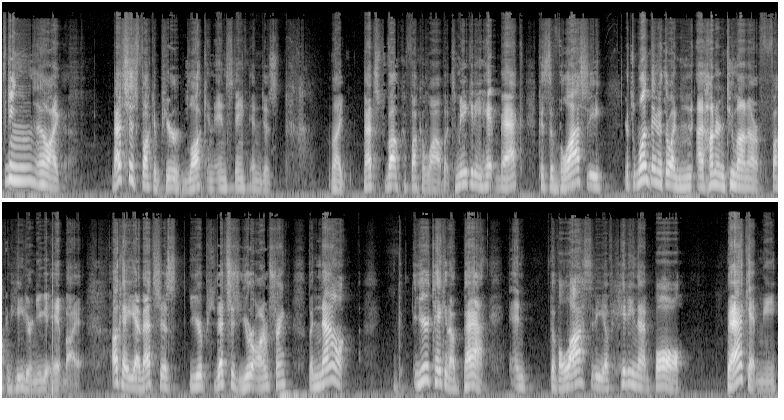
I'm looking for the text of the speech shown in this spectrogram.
ding, and they're like, that's just fucking pure luck and instinct and just like that's fucking fucking wild. But to me, getting hit back because the velocity, it's one thing to throw a 102 mile an hour fucking heater and you get hit by it. Okay, yeah, that's just your that's just your arm strength. But now you're taking a bat and the velocity of hitting that ball back at me,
